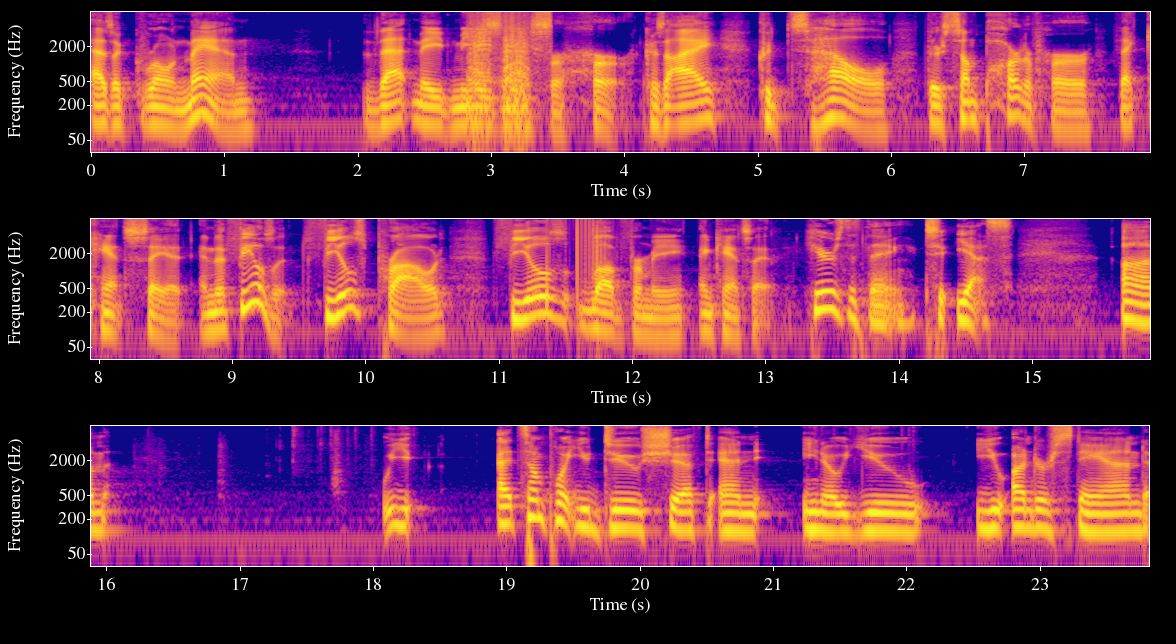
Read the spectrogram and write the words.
as a grown man, that made me for her because I could tell there's some part of her that can't say it and that feels it, feels proud, feels love for me, and can't say it. Here's the thing. To, yes, um, you, at some point you do shift, and you know you you understand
